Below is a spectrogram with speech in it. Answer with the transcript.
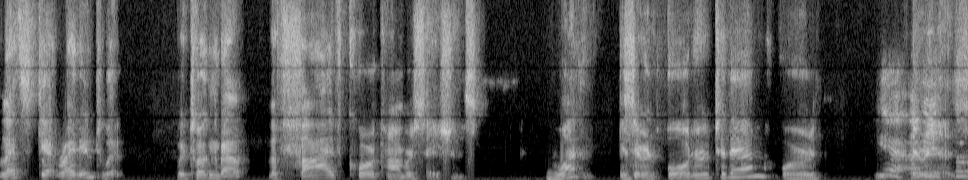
let's get right into it. We're talking about the five core conversations. What is there an order to them or yeah there I mean, is. So,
